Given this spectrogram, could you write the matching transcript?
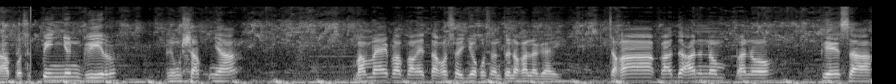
Tapos pinion gear yung shaft niya. Mamaya ipapakita ko sa inyo kung saan to nakalagay. Tsaka kada ano ng ano pyesa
